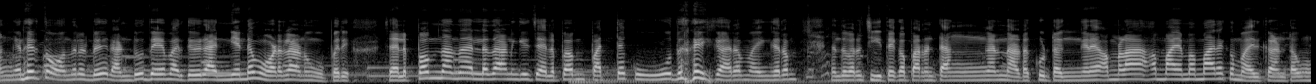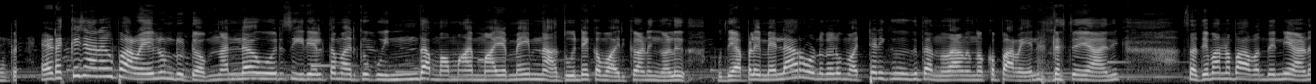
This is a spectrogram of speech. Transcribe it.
അങ്ങനെ ഒരു തോന്നലുണ്ട്. രണ്ടും ഇതേമാർക്ക് ഒരു അന്യന്റെ മോഡലാണ് മൂപ്പര്. ചിലപ്പം നല്ലതാണെങ്കിൽ ചിലപ്പം പറ്റ കൂതറയിക്കാരം ഭയങ്കര എന്താ പറയുക ചീത്തയൊക്കെ പറഞ്ഞിട്ട് അങ്ങനെ നടക്കൂട്ടോ. ഇങ്ങനെ നമ്മളെ അമ്മായിമ്മമാരൊക്കെ മാരിക്കാണ് കേട്ടോ മൂപ്പര്. ഇടയ്ക്ക് ഞാനത് പറയലുണ്ട് കേട്ടോ നല്ല ഒരു സീരിയലത്തെ മാർക്ക് കുന്ത അമ്മ അമ്മായിമ്മയും നാത്തൂന്റെ ഒക്കെ മാരിക്കാണ് നിങ്ങൾ പുതിയാപ്പിളയും എല്ലാ റോഡുകളും ഒറ്റയടിക്ക് നിങ്ങൾക്ക് തന്നതാണെന്നൊക്കെ പറയലുണ്ട് വെച്ചാൽ ഞാൻ സത്യം പറഞ്ഞ പാവം തന്നെയാണ്.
